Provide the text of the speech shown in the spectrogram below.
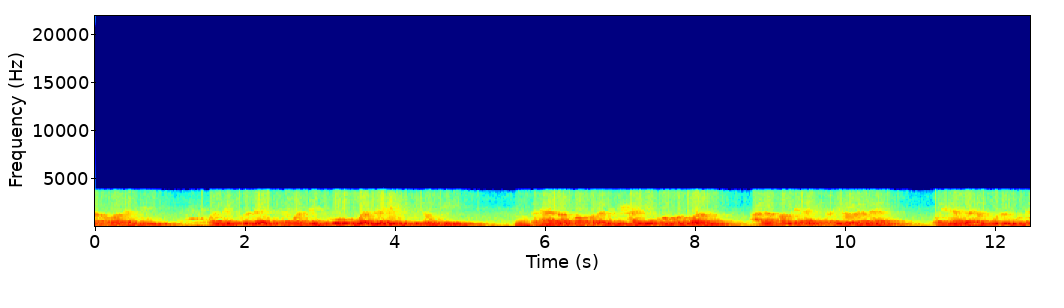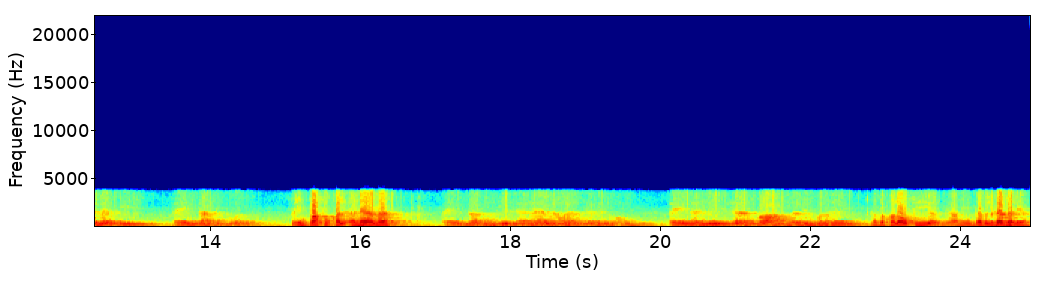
المسك والمسك هو الذي في جوفه فهذا انفصل من حي ومرضان على قول أكثر العلماء ولهذا يقول المتمثل فإن تفق فإن تفق الأنام. فإن تفق الأنام وأنت منهم فإن المسك طعم باب الغزل هذا قالوا في يعني باب الغزل يعني.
